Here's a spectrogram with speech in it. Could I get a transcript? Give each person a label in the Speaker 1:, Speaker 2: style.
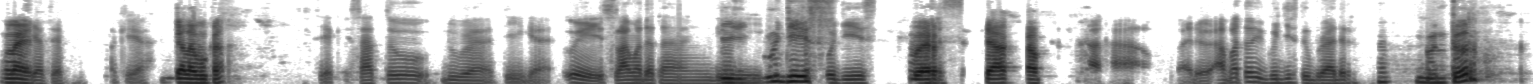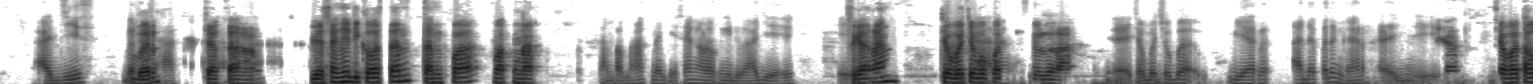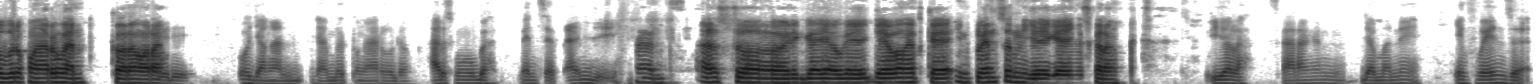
Speaker 1: Mulai.
Speaker 2: Siap, siap. Oke ya.
Speaker 1: Kalau buka.
Speaker 2: Siap. Satu, dua, tiga. Wih, selamat datang
Speaker 1: Di
Speaker 2: di
Speaker 1: Gujis
Speaker 2: Gujis
Speaker 1: bercakap.
Speaker 2: Waduh, apa tuh Gujis tuh, brother?
Speaker 1: Guntur
Speaker 2: Ajis
Speaker 1: Ber-
Speaker 2: bercakap
Speaker 1: cakap. Biasanya di kosan tanpa makna.
Speaker 2: tanpa makna. Biasanya ngalor ngidul aja. ya.
Speaker 1: Sekarang coba-coba dulu lah.
Speaker 2: Eh, coba-coba biar ada pendengar. Anjir.
Speaker 1: Siapa tahu berpengaruhan ke orang-orang.
Speaker 2: Oh jangan jangan berpengaruh dong. Harus mengubah mindset anjing.
Speaker 1: Asoy, gaya, gaya, gaya banget kayak influencer nih gaya-gayanya sekarang.
Speaker 2: Iyalah, sekarang kan zamannya influenza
